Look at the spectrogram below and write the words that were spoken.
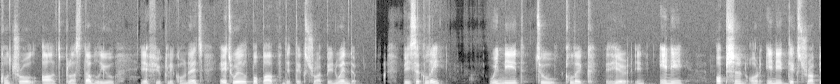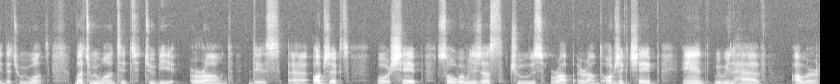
control alt plus w. If you click on it it will pop up the text wrapping window. Basically we need to click here in any option or any text wrapping that we want. But we want it to be around this uh, object or shape so we will just choose wrap around object shape and we will have our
